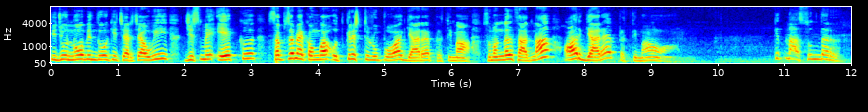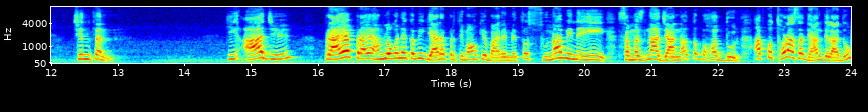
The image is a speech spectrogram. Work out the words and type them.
कि जो नौ बिंदुओं की चर्चा हुई, जिसमें एक सबसे मैं कहूँगा उत्कृष्ट रूप हुआ ग्यारह प्रतिमा। सुमंगल साधना और ग्यारह प्रतिमाओं। कितना सुंदर चिंतन कि आज प्राय प्राय हम लोगों ने कभी ग्यारह प्रतिमाओं के बारे में तो सुना भी नहीं, समझना, जानना तो बहुत दूर। आपको थोड़ा सा ध्यान दिला दूँ?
